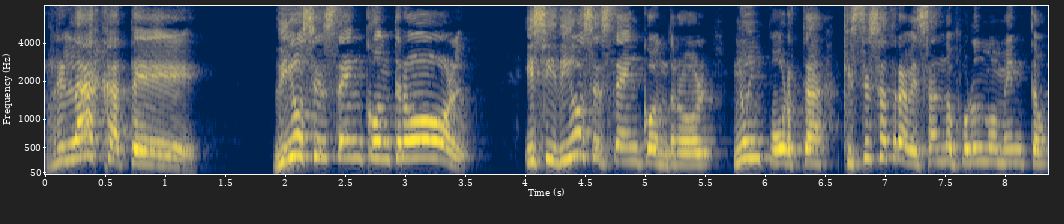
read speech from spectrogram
Relájate. Dios está en control. Y si Dios está en control, no importa que estés atravesando por un momento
